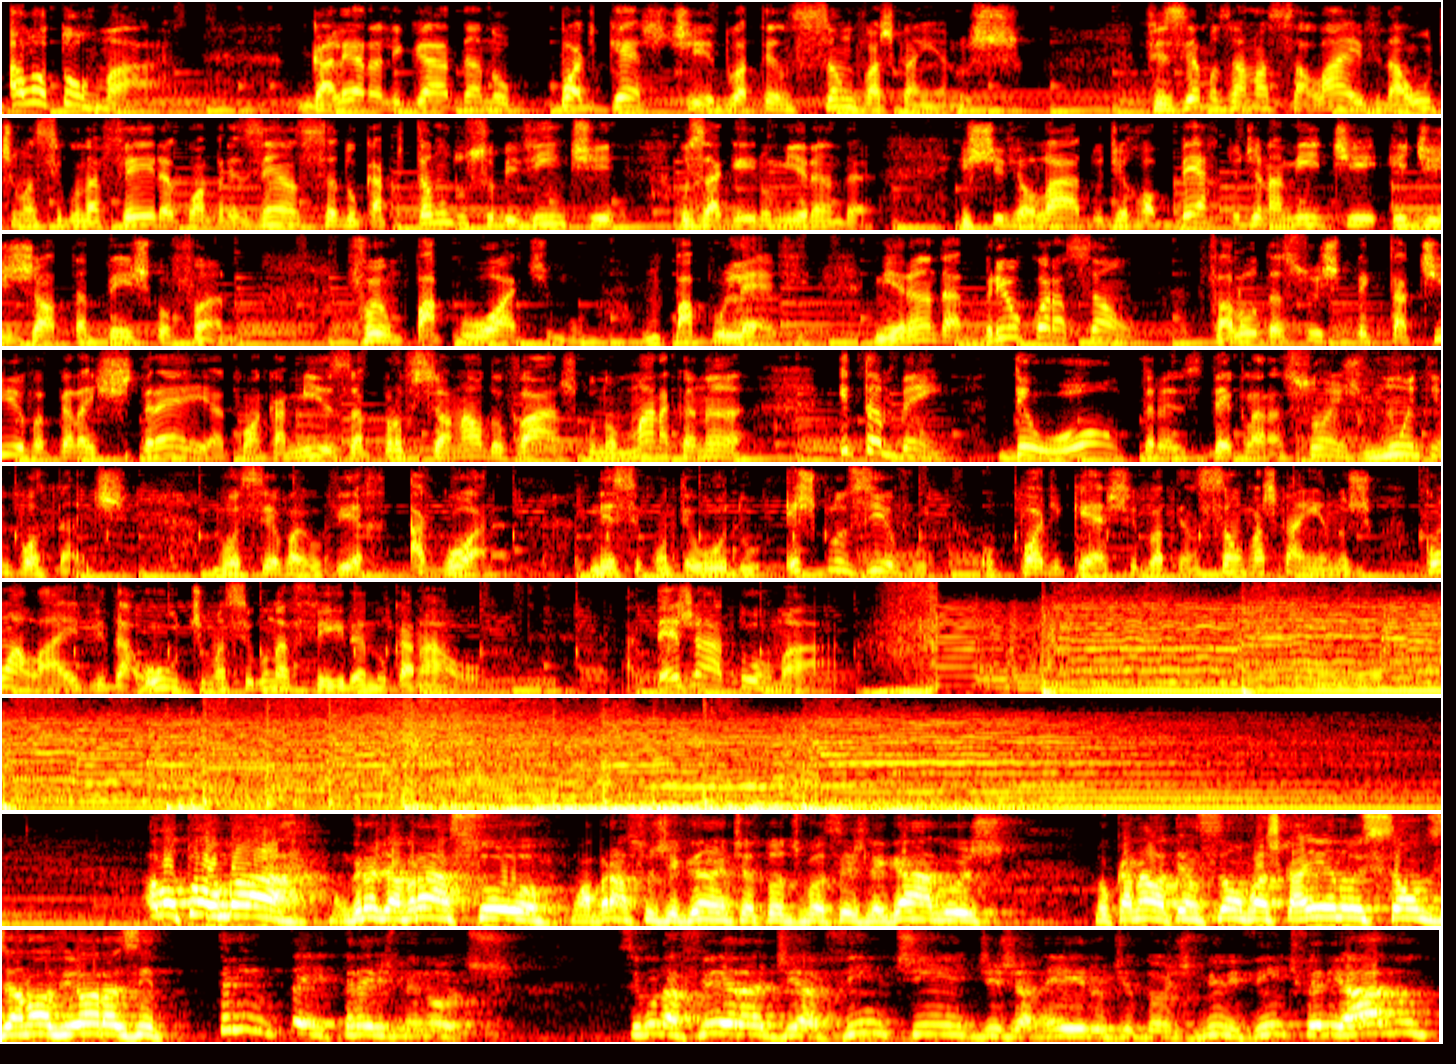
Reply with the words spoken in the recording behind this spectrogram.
Alô, turma! Galera ligada no podcast do Atenção Vascaínos. Fizemos a nossa live na última segunda-feira com a presença do capitão do Sub-20, o zagueiro Miranda. Estive ao lado de Roberto Dinamite e de JP Escofano. Foi um papo ótimo, um papo leve. Miranda abriu o coração falou da sua expectativa pela estreia com a camisa profissional do Vasco no Maracanã e também deu outras declarações muito importantes. Você vai ouvir agora nesse conteúdo exclusivo, o podcast do Atenção Vascaínos com a live da última segunda-feira no canal. Até já, turma! Alô, turma! Um grande abraço, um abraço gigante a todos vocês ligados no canal Atenção Vascaínos. São 19 horas e 33 minutos. Segunda-feira, dia 20 de janeiro de 2020, feriado,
